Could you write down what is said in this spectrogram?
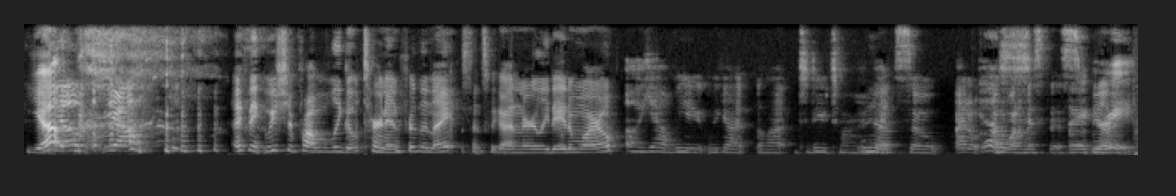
Yep. yeah. I think we should probably go turn in for the night since we got an early day tomorrow. Oh yeah, we we got a lot to do tomorrow Yeah. night, so I don't I don't want to miss this. I agree.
